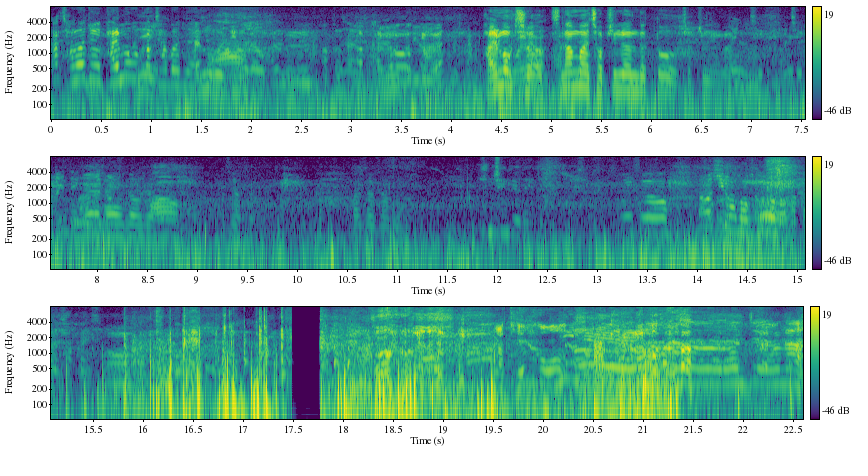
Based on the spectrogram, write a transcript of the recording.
꽉 잡아줘요. 발목을 꽉 잡아줘야지. 발목을 네가 잡아 발목 꺾인 거야? 발목 저, 지난번에 접질렸는데 또 접질린 거 아니야 힘 챙겨야 돼. 수고했어요. 아 먹고 가까이 가까이 있어. 어. 야 개무거워. 언제 오나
